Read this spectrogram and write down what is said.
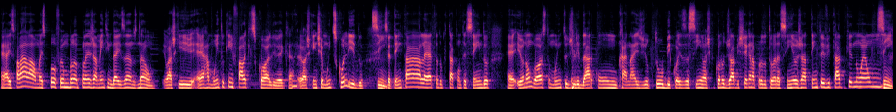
É, aí você fala, ah lá, mas pô, foi um pla- planejamento em 10 anos? Não. Eu acho que erra muito quem fala que escolhe, velho, cara. Eu acho que a gente é muito escolhido. Sim. Você tem que estar alerta do que tá acontecendo. É, eu não gosto muito de lidar com canais de YouTube, coisas assim. Eu acho que quando o job chega na produtora assim, eu já tento evitar, porque não é um. Sim.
